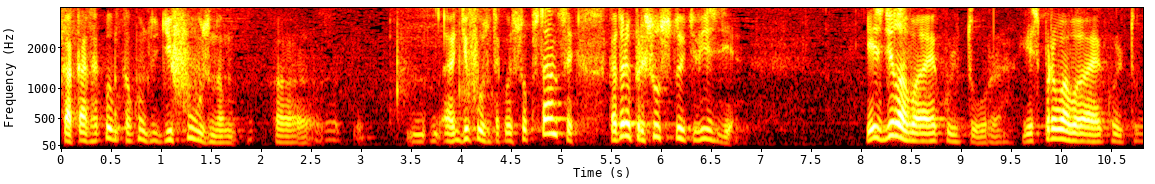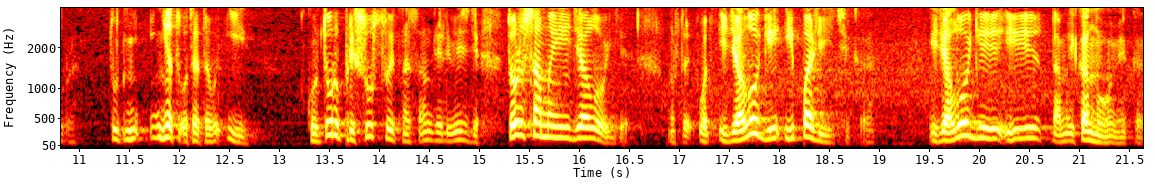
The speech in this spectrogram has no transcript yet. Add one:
как о таком каком-то диффузном э, диффузной такой субстанции, которая присутствует везде. Есть деловая культура, есть правовая культура. Тут нет вот этого «и». Культура присутствует на самом деле везде. То же самое и идеология. Потому что вот идеология и политика, идеология и там, экономика,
